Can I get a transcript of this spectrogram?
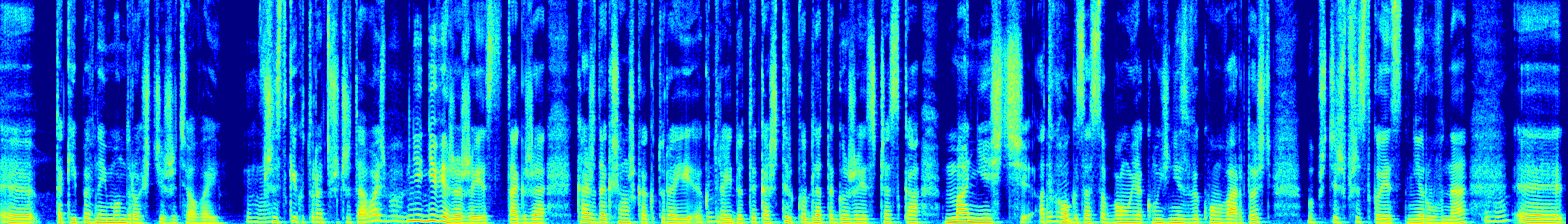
y, takiej pewnej mądrości życiowej? Mhm. Wszystkie, które przeczytałaś? Bo nie, nie wierzę, że jest tak, że każda książka, której, mhm. której dotykasz tylko dlatego, że jest czeska, ma nieść ad hoc mhm. za sobą jakąś niezwykłą wartość, bo przecież wszystko jest nierówne. Mhm. Y,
